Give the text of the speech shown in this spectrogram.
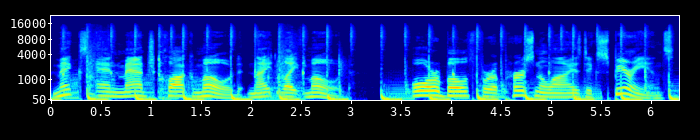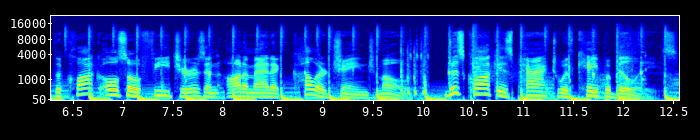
mix and match clock mode, nightlight mode, or both for a personalized experience. The clock also features an automatic color change mode. This clock is packed with capabilities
